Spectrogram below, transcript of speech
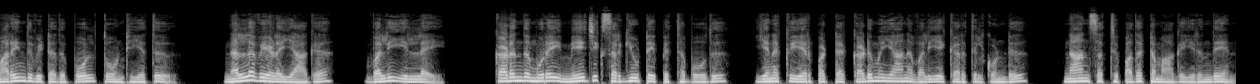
மறைந்துவிட்டது போல் தோன்றியது. நல்ல வேளையாக வலி இல்லை. கடந்த முறை மேஜிக் சர்க்கியூட்டை பெற்றபோது எனக்கு ஏற்பட்ட கடுமையான வலியை கருத்தில் கொண்டு நான் சற்று பதட்டமாக இருந்தேன்.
